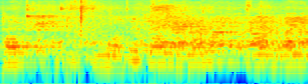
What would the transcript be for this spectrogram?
Top Motico Adama de Albania.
